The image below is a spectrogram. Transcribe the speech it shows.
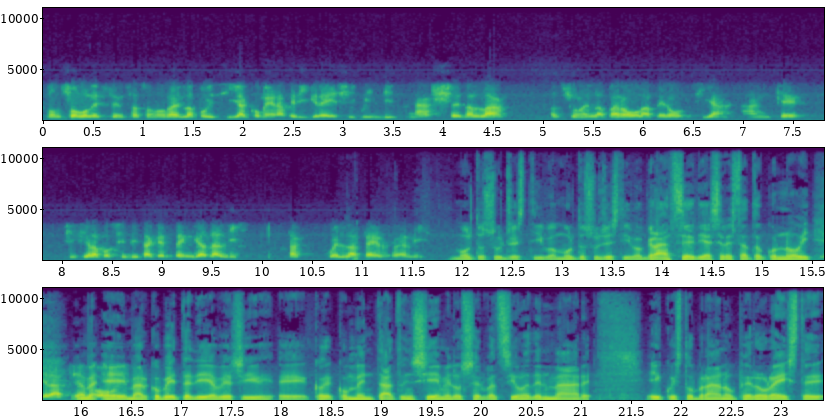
non solo l'essenza sonora della poesia come era per i greci, quindi nasce dalla- dal suono della parola, però sia anche, ci sia la possibilità che venga da lì, da quella terra lì. Molto suggestivo, molto suggestivo. Grazie di essere stato con noi. Grazie a voi. eh, Marco Betta di averci eh, co- commentato insieme l'osservazione del mare e questo brano per Oreste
